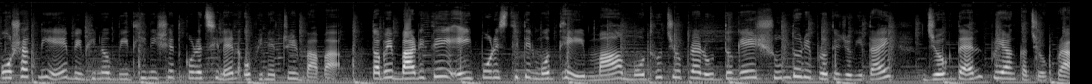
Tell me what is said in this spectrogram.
পোশাক নিয়ে বিভিন্ন বিধি নিষেধ করেছিলেন অভিনেত্রীর বাবা। তবে বাড়িতে এই পরিস্থিতির মধ্যেই মা মধু চোপড়ার উদ্যোগে সুন্দরী প্রতিযোগিতায় যোগ দেন প্রিয়াঙ্কা চোপড়া।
